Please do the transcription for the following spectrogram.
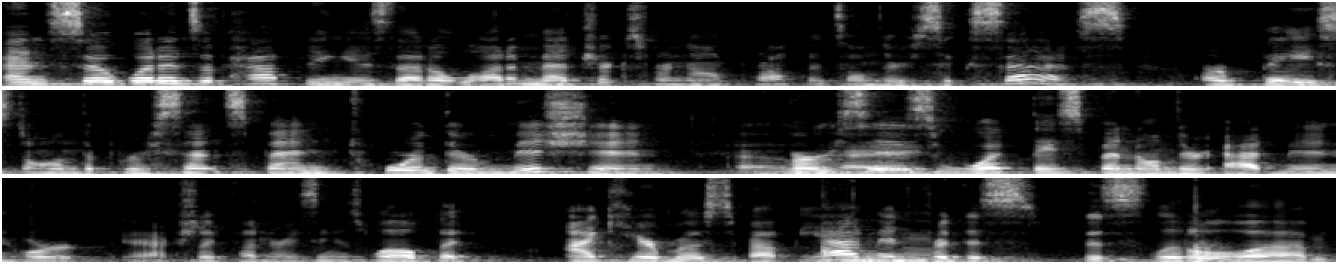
and so what ends up happening is that a lot of metrics for nonprofits on their success are based on the percent spend toward their mission versus what they spend on their admin or actually fundraising as well. But I care most about the admin Mm-hmm. for this this little. Um,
